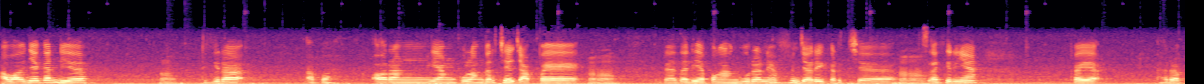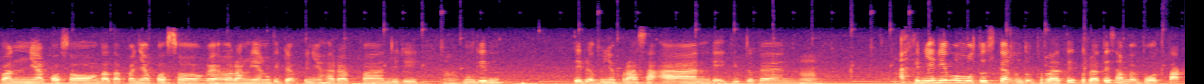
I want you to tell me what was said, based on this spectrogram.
Awalnya kan dia Nah, dikira apa orang yang pulang kerja capek heeh. ternyata dia pengangguran yang mencari kerja Heeh. terus akhirnya kayak harapannya kosong tatapannya kosong kayak Heeh. orang yang tidak punya harapan jadi Heeh. mungkin tidak punya perasaan kayak gitu kan Heeh. akhirnya dia memutuskan untuk berlatih berlatih sampai botak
